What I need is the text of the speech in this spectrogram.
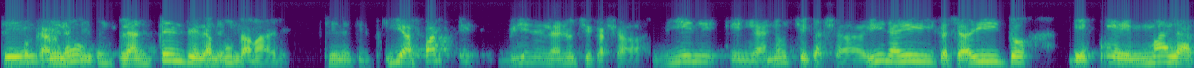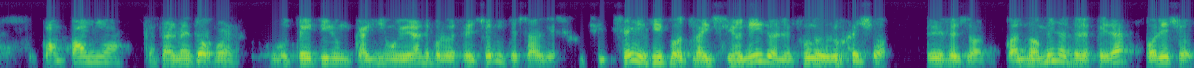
Sí, porque armó un plantel de la puta madre. Tiene equipo. Y aparte, viene en la noche callada. Viene en la noche callada. Viene ahí calladito, después de malas campañas. Totalmente, bueno. Usted tiene un cariño muy grande por los defensores y usted sabe que si, hay equipo traicionero en el fútbol uruguayo, es defensor. Cuando menos te lo esperás, por eso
